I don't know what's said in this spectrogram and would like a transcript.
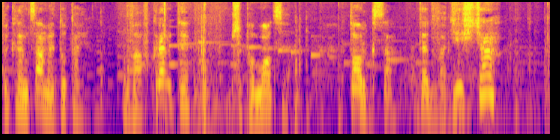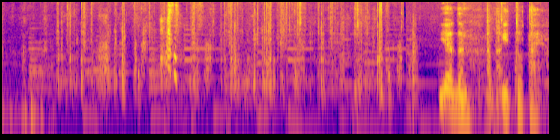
Wykręcamy tutaj dwa wkręty przy pomocy Torxa T20. Jeden i tutaj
